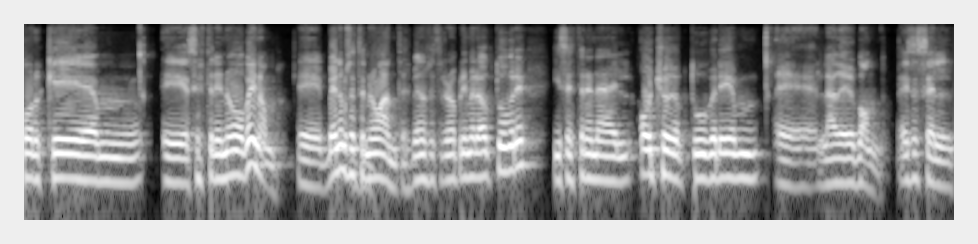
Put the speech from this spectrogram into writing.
porque mm, eh, se estrenó Venom. Eh, Venom se estrenó antes, Venom se estrenó el 1 de octubre y se estrena el 8 de octubre mm, eh, la de Bond. Ese es el,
